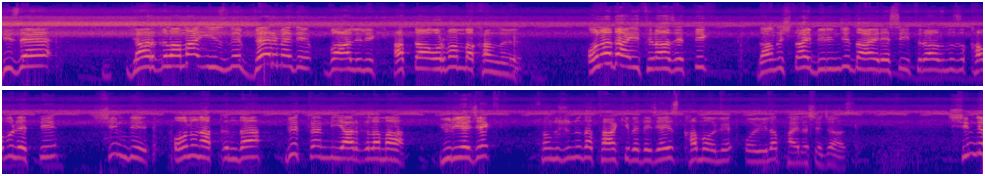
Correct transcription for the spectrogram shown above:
bize yargılama izni vermedi valilik hatta Orman Bakanlığı. Ona da itiraz ettik. Danıştay birinci dairesi itirazımızı kabul etti. Şimdi onun hakkında lütfen bir yargılama yürüyecek. Sonucunu da takip edeceğiz. Kamuoyuyla paylaşacağız. Şimdi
